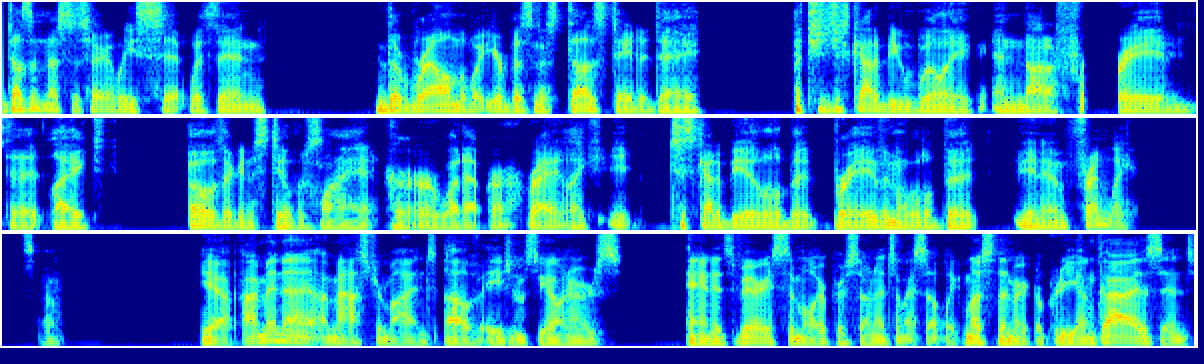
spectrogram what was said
doesn't necessarily sit within the realm of what your business does day to day. But you just got to be willing and not afraid that like, oh, they're going to steal the client or, or whatever. Right. Like you just got to be a little bit brave and a little bit, you know, friendly. So Yeah, I'm in a, a mastermind of agency owners, and it's very similar persona to myself. Like most of them are, pretty young guys, and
